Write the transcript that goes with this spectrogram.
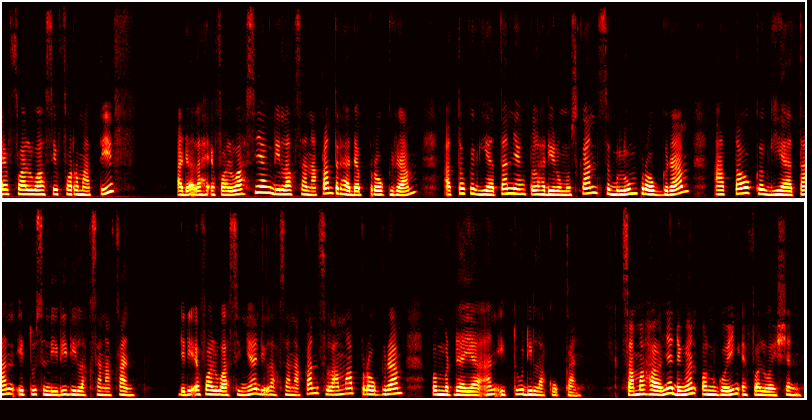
evaluasi formatif adalah evaluasi yang dilaksanakan terhadap program atau kegiatan yang telah dirumuskan sebelum program atau kegiatan itu sendiri dilaksanakan. Jadi evaluasinya dilaksanakan selama program pemberdayaan itu dilakukan. Sama halnya dengan ongoing evaluation.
